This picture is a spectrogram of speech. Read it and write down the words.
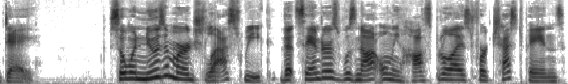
day. So, when news emerged last week that Sanders was not only hospitalized for chest pains,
